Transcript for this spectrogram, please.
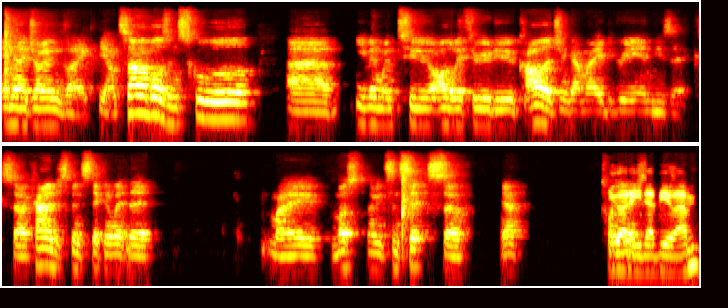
And then i joined like the ensembles in school uh, even went to all the way through to college and got my degree in music. So i kind of just been sticking with it my most i mean since six so yeah You go to UWM?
